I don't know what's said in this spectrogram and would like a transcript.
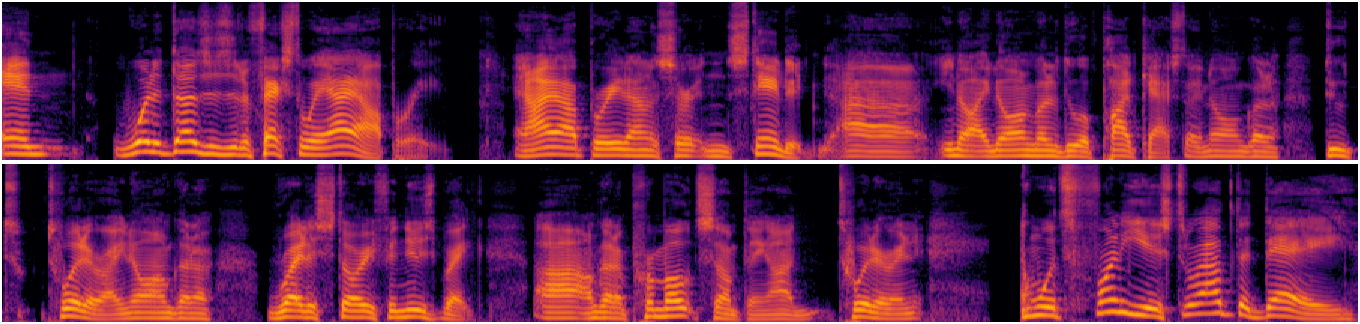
And what it does is it affects the way i operate. And i operate on a certain standard. Uh, you know i know i'm going to do a podcast. I know i'm going to do t- twitter. I know i'm going to write a story for newsbreak. Uh, i'm going to promote something on twitter. And and what's funny is throughout the day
